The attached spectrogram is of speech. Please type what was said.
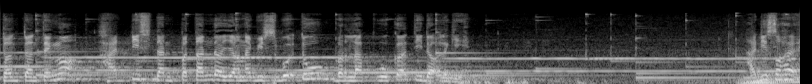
Tuan-tuan tengok hadis dan petanda yang Nabi sebut tu berlaku ke tidak lagi Hadis sahih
